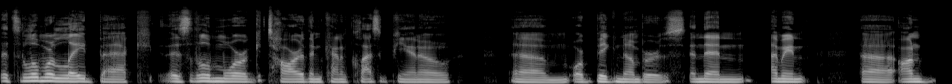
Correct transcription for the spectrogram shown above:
it's a little more laid back. It's a little more guitar than kind of classic piano um or big numbers. And then I mean uh on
